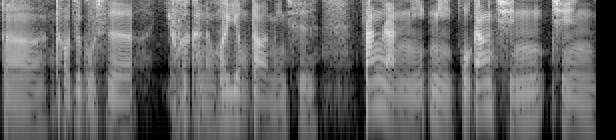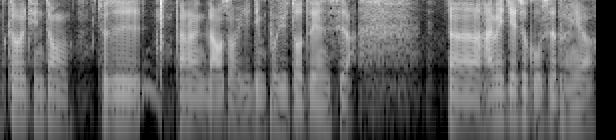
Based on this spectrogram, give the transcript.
呃投资股市的。会可能会用到的名词，当然你你我刚刚请请各位听众，就是当然老手一定不去做这件事了。呃，还没接触股市的朋友，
